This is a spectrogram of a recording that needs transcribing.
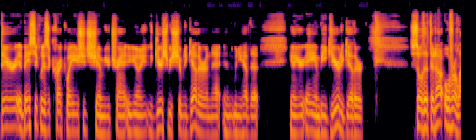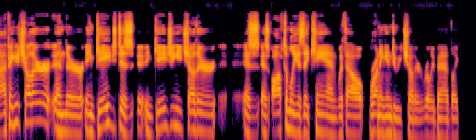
there, it basically is the correct way you should shim your tran. You know, the gear should be shimmed together, and that, and when you have that, you know, your A and B gear together, so that they're not overlapping each other and they're engaged as engaging each other as as optimally as they can without running into each other really bad. Like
